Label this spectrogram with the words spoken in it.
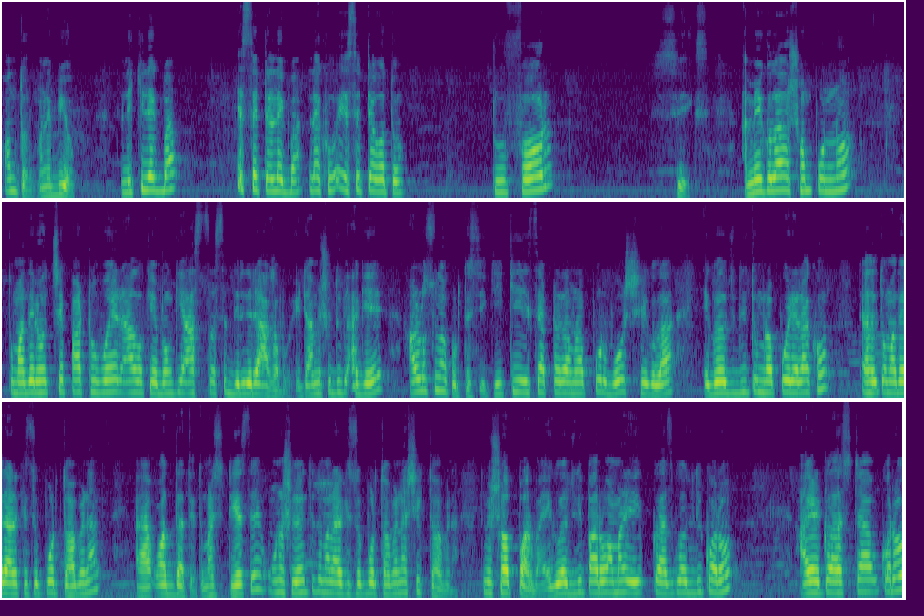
অন্তর মানে বিয়োগ। তাহলে কি লিখবা? এ সেটটা লিখবা। লেখো এ সেটটা কত? টু ফোর সিক্স আমি এগুলা সম্পূর্ণ তোমাদের হচ্ছে পাঠ্য বইয়ের আলোকে এবং কি আস্তে আস্তে ধীরে ধীরে আগাবো। এটা আমি শুধু আগে আলোচনা করতেছি, কি কি চ্যাপ্টার আমরা পড়ব সেগুলা, এগুলো যদি তোমরা পড়ে রাখো, তাহলে তোমাদের আর কিছু পড়তে হবে না অধ্যাতে। তোমার ঠিক আছে? অনুশীলনীতে তোমার আর কিছু পড়তে হবে না, শিখতে হবে না। তুমি সব পারবা। এগুলো যদি পারো, আমার এই ক্লাসগুলো যদি করো, আগের ক্লাসটা করো,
